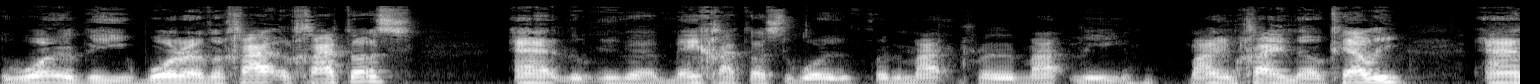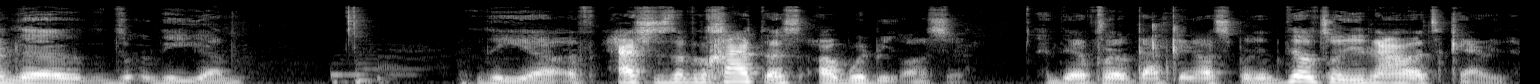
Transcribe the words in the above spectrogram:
water, the water of the chatas and the, mechatas, the water for the for the the mayim chaim el kelly and the the um, the uh, ashes of the chatas are would be also, and therefore got to us but so you're not allowed to carry them.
